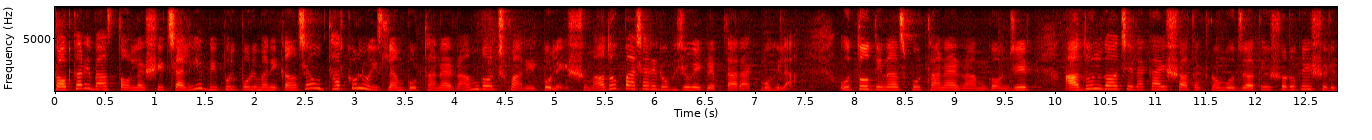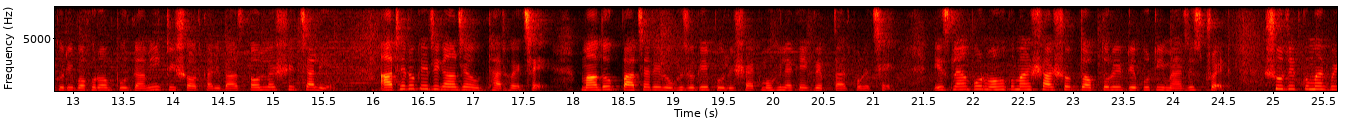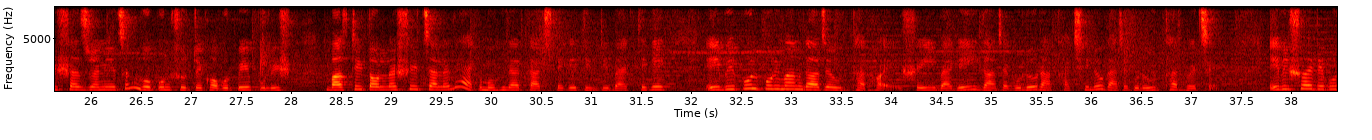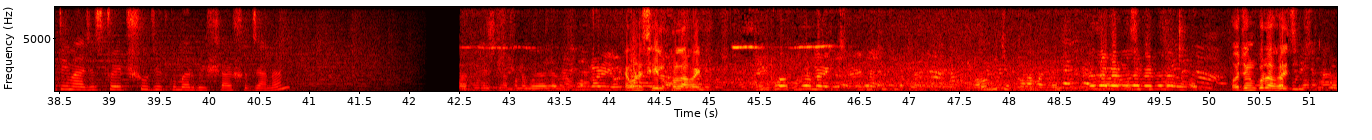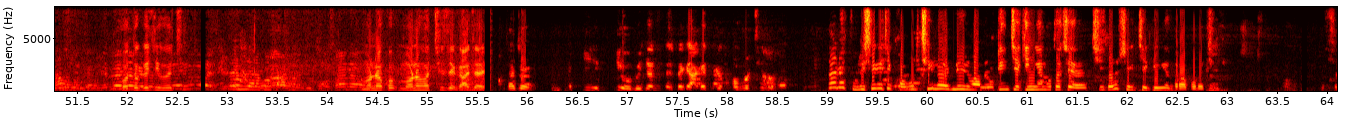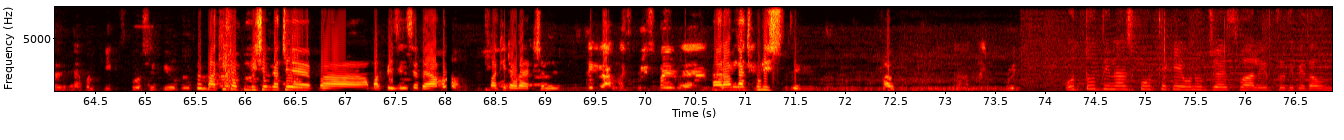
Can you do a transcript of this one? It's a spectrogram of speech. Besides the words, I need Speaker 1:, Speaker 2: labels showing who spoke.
Speaker 1: সরকারি বাস তল্লাশি চালিয়ে বিপুল পরিমাণে গাঁজা উদ্ধার করল ইসলামপুর থানার রামগঞ্জ ফাঁড়ির পুলিশ। মাদক পাচারের অভিযোগে গ্রেপ্তার এক মহিলা। উত্তর দিনাজপুর থানার রামগঞ্জের আদুলগঞ্জ এলাকায় সাতাশ নম্বর জাতীয় সড়কে শিলিগুড়ি বহরমপুরগামী একটি সরকারি বাস তল্লাশি চালিয়ে আঠেরো কেজি গাঁজা উদ্ধার হয়েছে। মাদক পাচারের অভিযোগে পুলিশ এক মহিলাকে গ্রেপ্তার করেছে। ইসলামপুর মহকুমার শাসক দপ্তরের ডেপুটি ম্যাজিস্ট্রেট সুজিত কুমার বিশ্বাস জানিয়েছেন, গোপন সূত্রে খবর পেয়ে পুলিশ বাসটি তল্লাশি চালালে এক মহিলার কাছ থেকে তিনটি ব্যাগ থেকে এই বিপুল পরিমাণ গাঁজা উদ্ধার হয়। সেই ব্যাগেই গাঁজাগুলো রাখা ছিল, গাঁজাগুলো উদ্ধার হয়েছে। এ বিষয়ে ডেপুটি ম্যাজিস্ট্রেট সুজিত কুমার বিশ্বাস জানান।
Speaker 2: সিল খোলা হয়নি? ওজন করা হয়েছে? কত কেজি হয়েছে? মনে মনে হচ্ছে যে গাজায়। কি অভিযান? এটাকে আগে থেকে খবর ছিল?
Speaker 3: না না পুলিশের কাছে খবর ছিল এমনি রুটিন চেকিং এর মতো ছিল সেই চেকিং এ ধরা পড়েছে।
Speaker 2: এখন কি
Speaker 3: বাকিটা পুলিশের কাছে আমার প্রেজেন্সে দেওয়া হলো বাকিটা ওরা অ্যাকশন
Speaker 2: রামগঞ্জ পুলিশ
Speaker 3: রামগঞ্জ
Speaker 1: উত্তর দিনাজপুর থেকে অনুপ জয়সওয়ালের প্রতিবেদন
